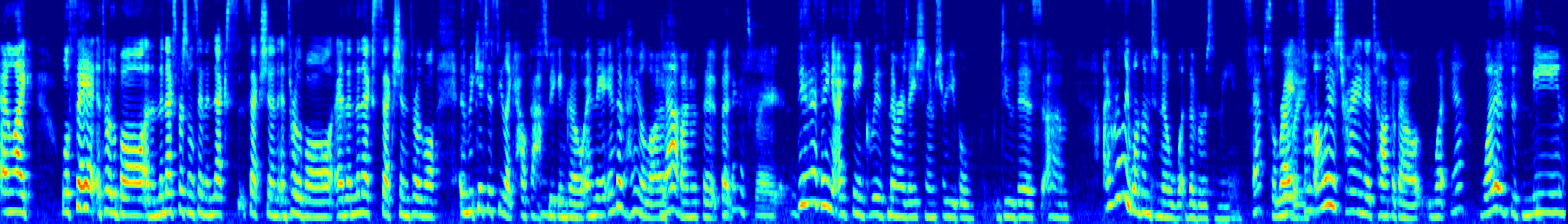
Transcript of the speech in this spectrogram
and like we'll say it and throw the ball and then the next person will say the next section and throw the ball and then the next section throw the ball and we get to see like how fast we can go and they end up having a lot of Yeah. fun with it I but think it's great. the other thing I think with memorization, I'm sure you both do this. Um, I really want them to know what the verse means, Absolutely. right? So I'm always trying to talk about what, Yeah. what does this mean?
